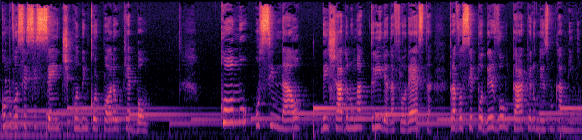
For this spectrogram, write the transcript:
como você se sente quando incorpora o que é bom. Como o sinal deixado numa trilha da floresta para você poder voltar pelo mesmo caminho.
